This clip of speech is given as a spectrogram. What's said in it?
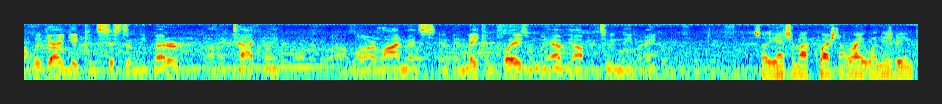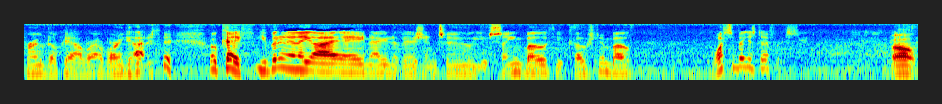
Uh, we got to get consistently better, uh, tackling um, our alignments and, and, making plays when we have the opportunity to make them. So you answered my question already. What needs to be improved? Okay, I've, I've already got it. okay, you've been in NAIA, now you're in Division Two. You've seen both. You've coached in both. What's the biggest difference? Well,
